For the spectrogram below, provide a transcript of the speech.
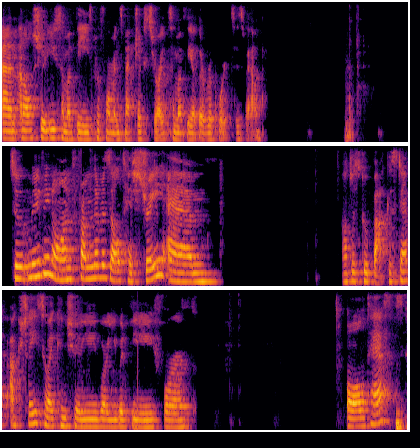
Um, and I'll show you some of these performance metrics throughout some of the other reports as well. So moving on from the result history, um, I'll just go back a step actually so I can show you where you would view for all tests.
